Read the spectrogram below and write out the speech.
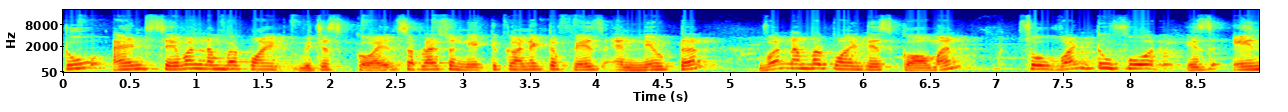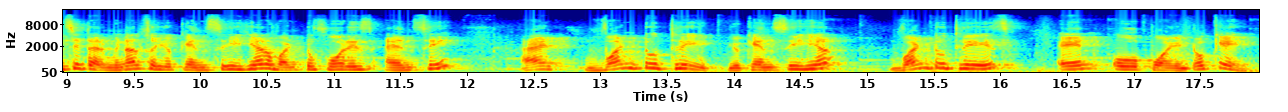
2 and 7 number point which is coil supply so need to connect a phase and neutral. One number point is common. So 1 to 4 is NC terminal so you can see here 1 to 4 is NC and 1 to 3 you can see here 1 to 3 is NO point okay.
